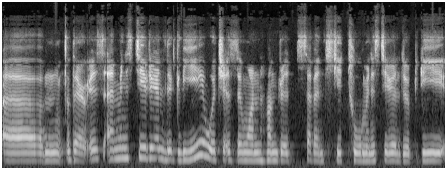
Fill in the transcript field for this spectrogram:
um, there is a ministerial degree, which is the 172 ministerial degree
